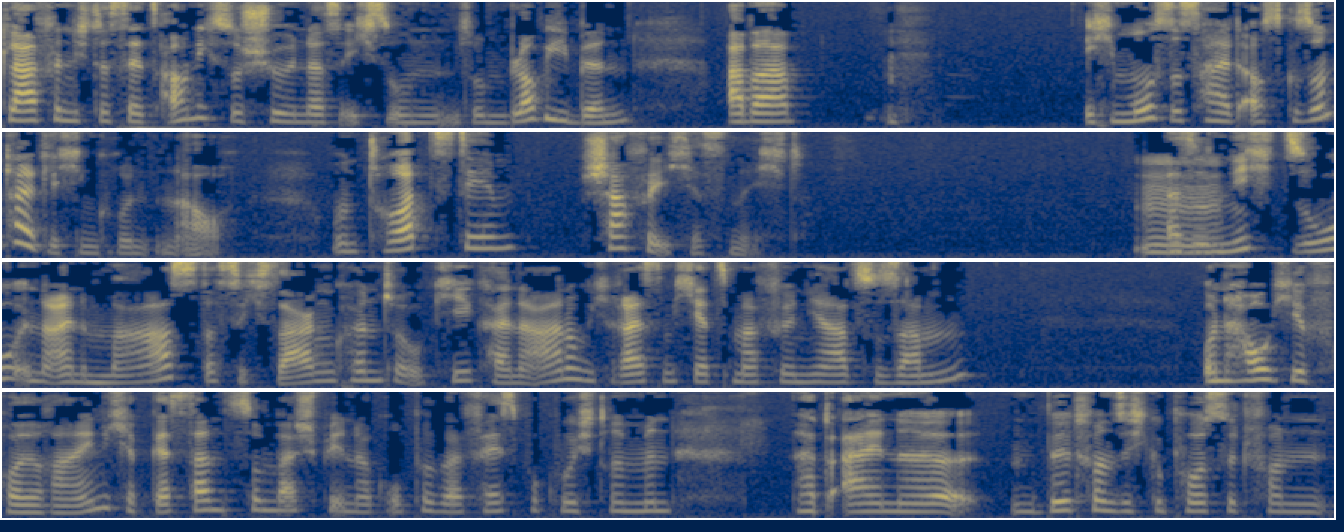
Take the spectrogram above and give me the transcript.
klar finde ich das jetzt auch nicht so schön, dass ich so ein, so ein Blobby bin, aber ich muss es halt aus gesundheitlichen Gründen auch. Und trotzdem schaffe ich es nicht. Also nicht so in einem Maß, dass ich sagen könnte, okay, keine Ahnung, ich reiß mich jetzt mal für ein Jahr zusammen und hau hier voll rein. Ich habe gestern zum Beispiel in der Gruppe bei Facebook, wo ich drin bin, hat eine ein Bild von sich gepostet von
